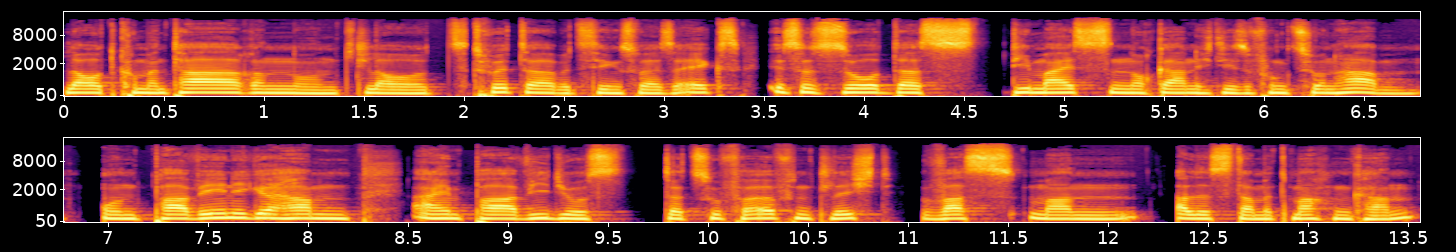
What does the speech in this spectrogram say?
laut Kommentaren und laut Twitter bzw. X, ist es so, dass die meisten noch gar nicht diese Funktion haben. Und ein paar wenige Ja. haben ein paar Videos dazu veröffentlicht, was man alles damit machen kann.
